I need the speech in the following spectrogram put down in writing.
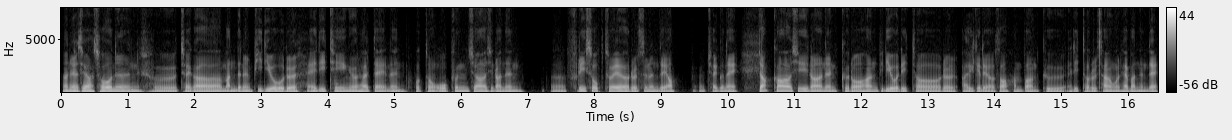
안녕하세요. 저는 그 제가 만드는 비디오를 editing을 할 때에는 보통 오픈샷이라는 어, free 소프트웨어를 쓰는데요. 어, 최근에 샷컷이라는 그러한 비디오 에디터를 알게 되어서 한번 그 에디터를 사용을 해봤는데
